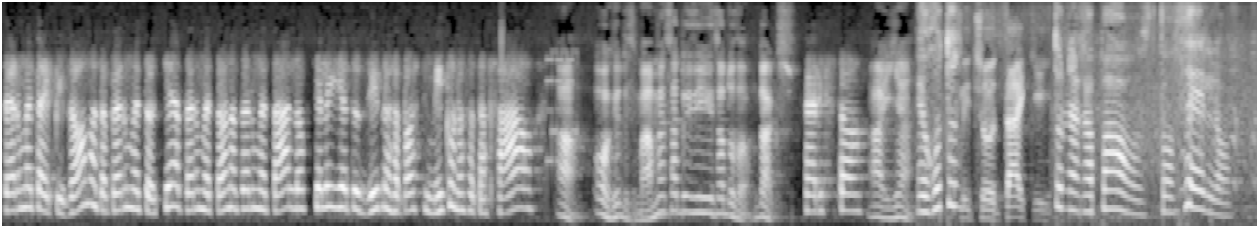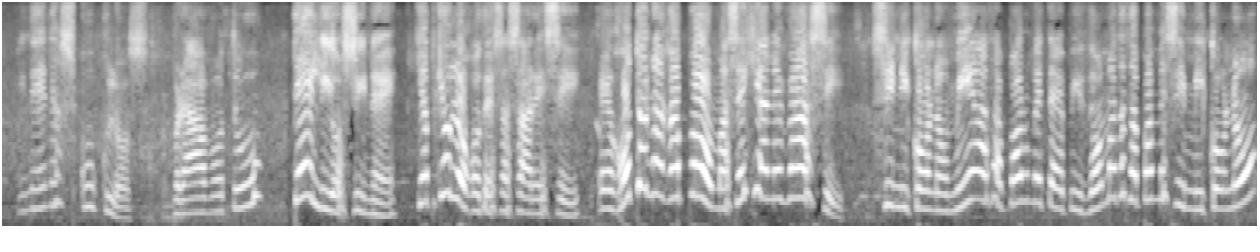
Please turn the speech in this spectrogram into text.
Παίρνουμε τα επιδόματα, παίρνουμε το ΚΕΑ, παίρνουμε το ένα, παίρουμε το άλλο. Και έλεγε για τον Τζίπρα, θα πάω στη Μύκονο, θα τα φάω. Α, όχι, δεν τη θυμάμαι, θα το, θα το δω. Εντάξει. Ευχαριστώ. Α, γεια. Εγώ τον, Μητσοτάκι. τον αγαπάω, τον θέλω. Είναι ένας κούκλος. Μπράβο του. Τέλειος είναι. Για ποιο λόγο δεν σας αρέσει; Εγώ τον αγαπώ, μας έχει ανεβάσει. Στην οικονομία θα πάρουμε τα επιδόματα, θα πάμε σε Μύκονο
